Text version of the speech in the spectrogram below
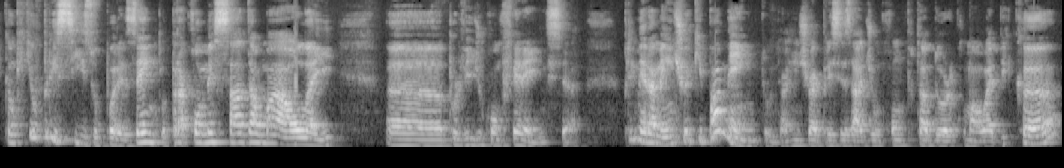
Então, o que, eu preciso, por exemplo, para começar a dar uma aula aí uh, por videoconferência? Primeiramente, o equipamento. Então, a gente vai precisar de um computador com uma webcam,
